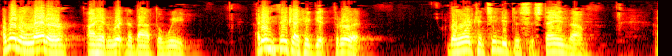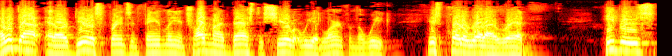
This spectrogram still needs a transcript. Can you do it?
I read a letter I had written about the week. I didn't think I could get through it. The Lord continued to sustain them. I looked out at our dearest friends and family and tried my best to share what we had learned from the week. Here's part of what I read. Hebrews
